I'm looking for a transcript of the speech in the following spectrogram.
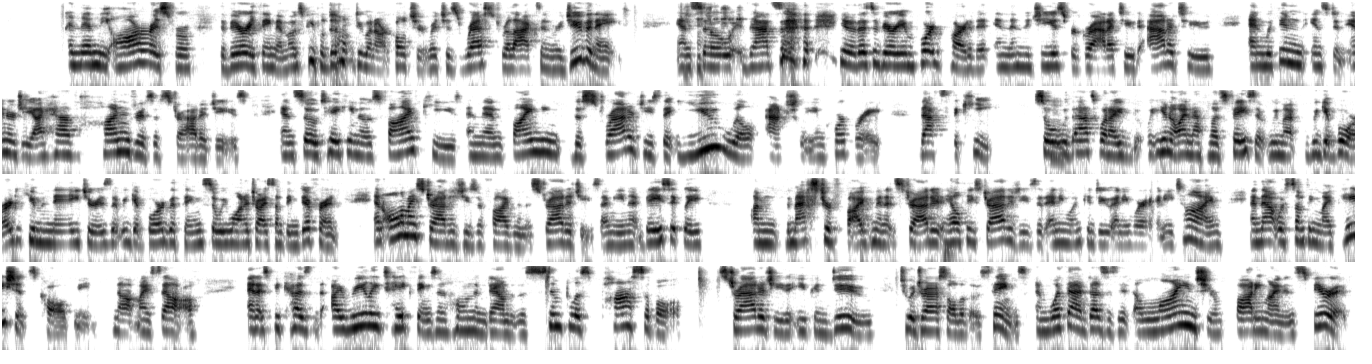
And then the R is for the very thing that most people don't do in our culture, which is rest, relax, and rejuvenate. And so that's, a, you know, that's a very important part of it. And then the G is for gratitude, attitude, and within Instant Energy, I have hundreds of strategies. And so taking those five keys and then finding the strategies that you will actually incorporate, that's the key. So mm-hmm. that's what I, you know, and let's face it, we might we get bored. Human nature is that we get bored with things, so we want to try something different. And all of my strategies are five-minute strategies. I mean, basically, I'm the master of five minute strategy, healthy strategies that anyone can do anywhere, anytime. And that was something my patients called me, not myself. And it's because I really take things and hone them down to the simplest possible strategy that you can do to address all of those things. And what that does is it aligns your body, mind, and spirit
